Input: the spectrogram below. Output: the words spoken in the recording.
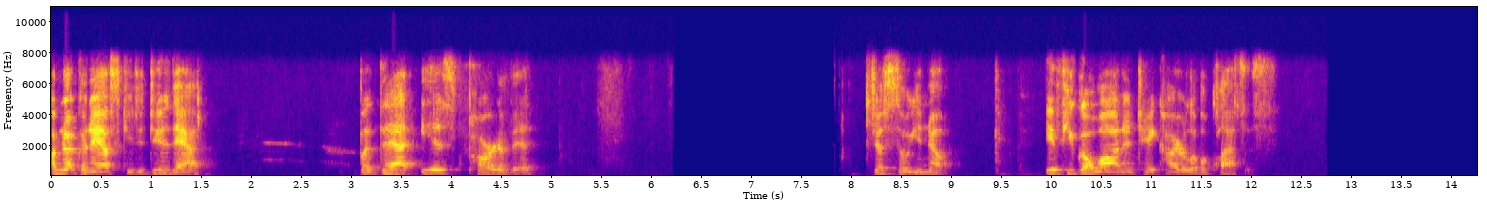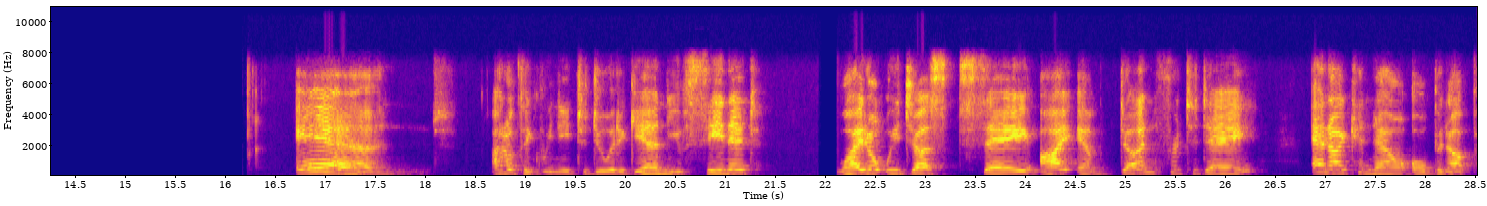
I'm not going to ask you to do that, but that is part of it. Just so you know, if you go on and take higher level classes. And I don't think we need to do it again. You've seen it. Why don't we just say, I am done for today, and I can now open up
